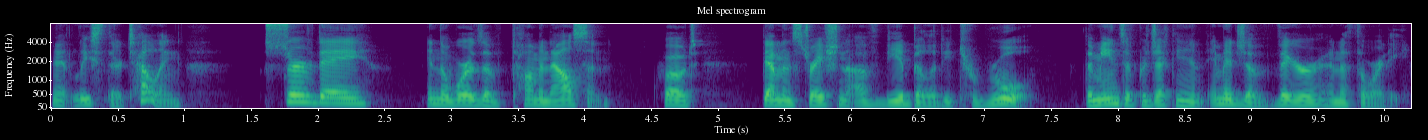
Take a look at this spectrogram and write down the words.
at least they're telling, served a, in the words of Thomas Allsen, quote, demonstration of the ability to rule, the means of projecting an image of vigor and authority.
